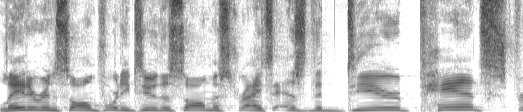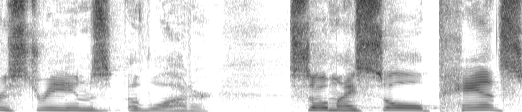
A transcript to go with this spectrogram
Later in Psalm 42, the psalmist writes, As the deer pants for streams of water, so my soul pants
